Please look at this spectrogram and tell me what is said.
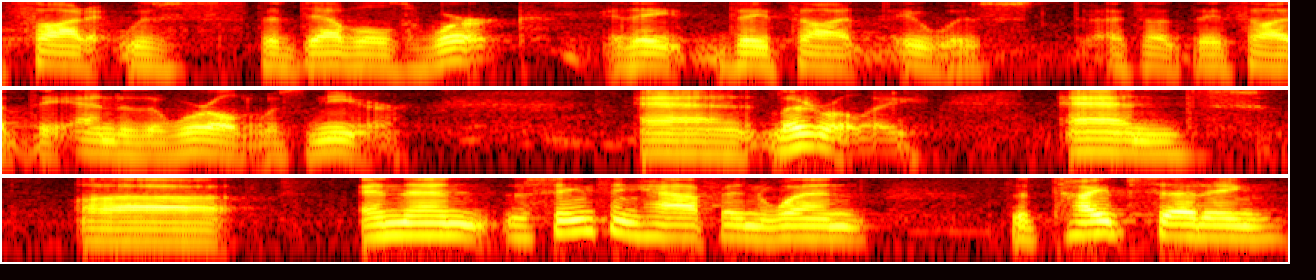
thought it was the devil's work. They, they thought it was, I thought they thought the end of the world was near, and literally. And, uh, and then the same thing happened when the typesetting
